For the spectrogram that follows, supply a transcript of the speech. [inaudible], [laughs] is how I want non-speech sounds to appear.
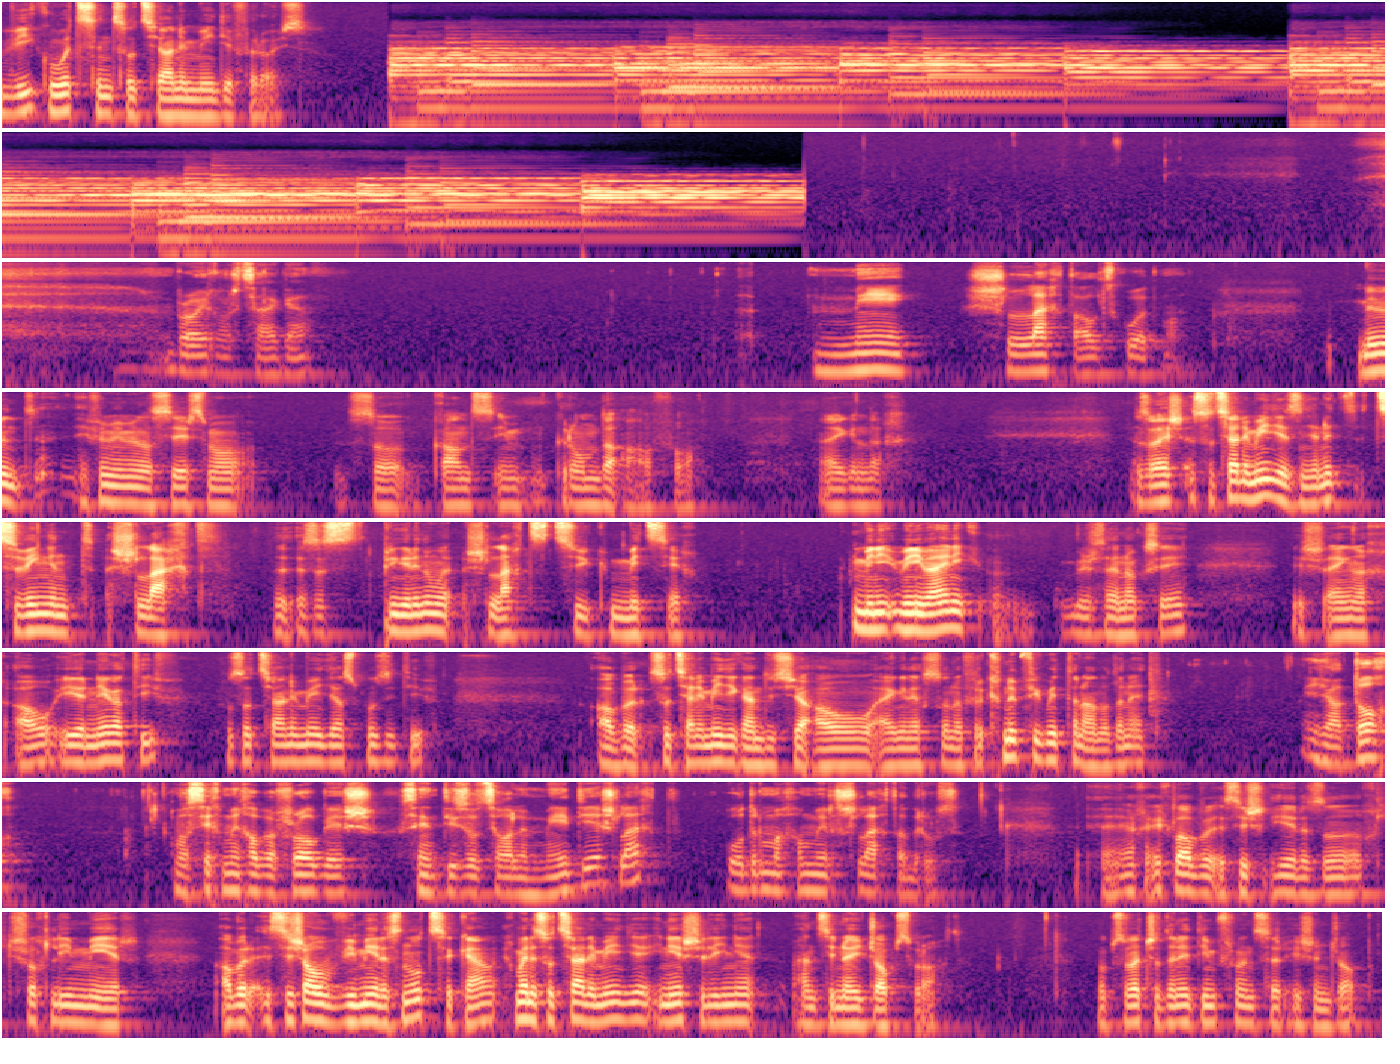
Wie gut sind soziale Medien für uns? Bro, ich würde sagen. Mehr schlecht als gut, man. Wir müssen, ich finde, wir müssen das erste Mal so ganz im Grunde anfangen. Eigentlich. Also weißt, soziale Medien sind ja nicht zwingend schlecht. Also, es bringt ja nicht nur schlechtes Zeug mit sich. Meine, meine Meinung, wie es ja noch gesehen ist eigentlich auch eher negativ von sozialen Medien als positiv. Aber soziale Medien geben uns ja auch eigentlich so eine Verknüpfung miteinander, oder nicht? Ja, doch. Was ich mich aber frage ist, sind die sozialen Medien schlecht oder machen wir es schlecht daraus? Äh, Ich, ich glaube, es ist eher so, schon ein bisschen mehr. Aber es ist auch, wie wir es nutzen, gell? Ich meine, soziale Medien, in erster Linie haben sie neue Jobs gebracht. Ob es willst oder nicht, Influencer ist ein Job.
